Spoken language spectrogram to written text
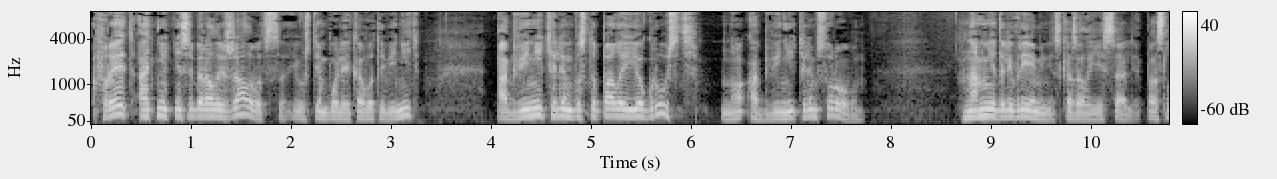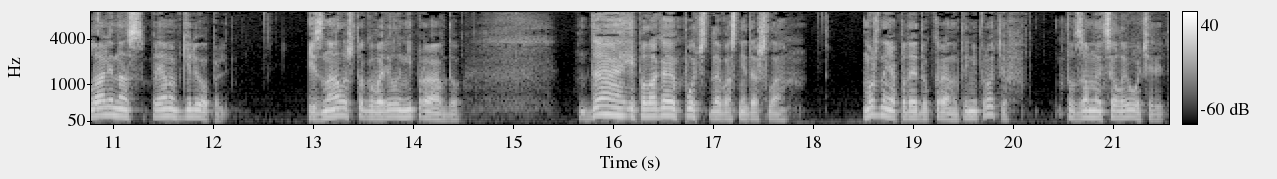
Фрейд отнюдь не собиралась жаловаться, и уж тем более кого-то винить. Обвинителем выступала ее грусть, но обвинителем суровым. «Нам не дали времени», — сказала ей Салли. «Послали нас прямо в Гелиополь». И знала, что говорила неправду. «Да, и, полагаю, почта до вас не дошла. Можно я подойду к крану? Ты не против? Тут за мной целая очередь».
